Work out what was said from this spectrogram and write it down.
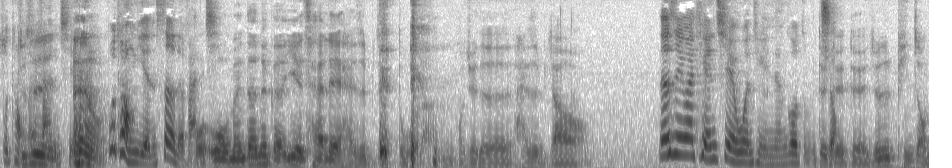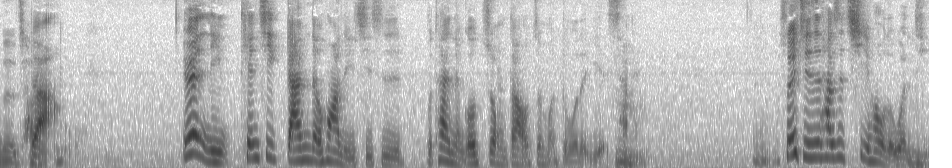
不同的番茄，不同颜色的番茄。我们的那个叶菜类还是比较多的，我觉得还是比较。那是因为天气的问题，能够怎么种？对对对，就是品种真的差不多。因为你天气干的话，你其实不太能够种到这么多的野菜。嗯，所以其实它是气候的问题，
